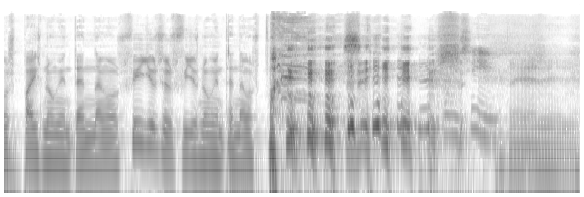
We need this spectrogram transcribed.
os pais non entendan os fillos e os fillos non entendan os pais. sí. sí. sí. sí. Eh,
